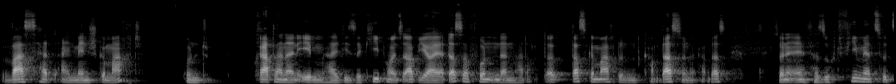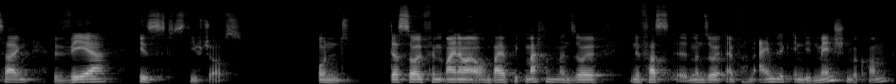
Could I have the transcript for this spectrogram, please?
was hat ein Mensch gemacht und rattern dann eben halt diese Keypoints ab, ja, er hat das erfunden, dann hat er das gemacht und dann kam das und dann kam das, sondern er versucht vielmehr zu zeigen, wer ist Steve Jobs. Und das soll für meiner Meinung nach auch ein Biopic machen. Man soll, eine fast, äh, man soll einfach einen Einblick in den Menschen bekommen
